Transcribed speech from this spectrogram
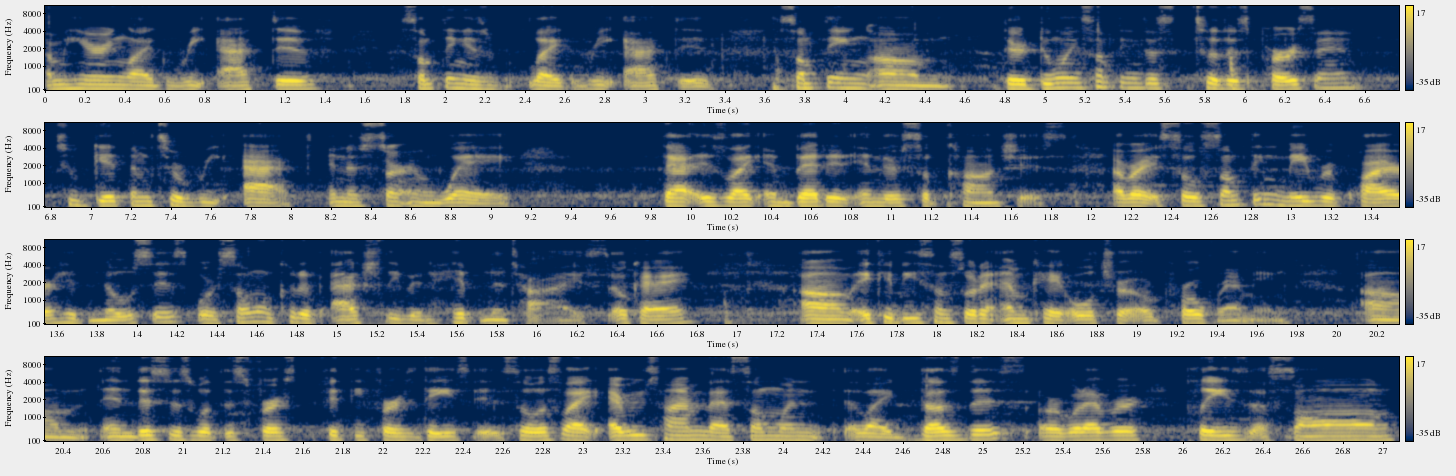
I'm hearing like reactive something is like reactive something um they're doing something to, to this person to get them to react in a certain way that is like embedded in their subconscious. All right. So something may require hypnosis or someone could have actually been hypnotized. Okay. Um, it could be some sort of MK Ultra or programming. Um, and this is what this first 51st days is. So it's like every time that someone like does this or whatever, plays a song,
